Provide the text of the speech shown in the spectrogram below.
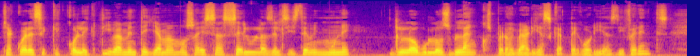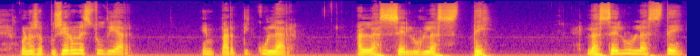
Que acuérdese que colectivamente llamamos a esas células del sistema inmune glóbulos blancos, pero hay varias categorías diferentes. Bueno, se pusieron a estudiar en particular a las células T. Las células T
